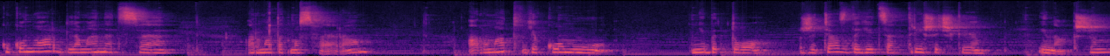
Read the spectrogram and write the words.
коконуар для мене це аромат атмосфера, аромат, в якому нібито життя здається трішечки інакшим.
